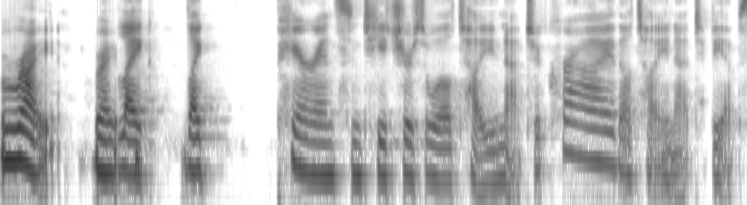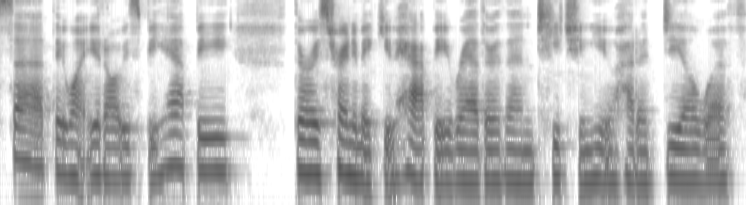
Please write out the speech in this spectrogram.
Right, right. Like like parents and teachers will tell you not to cry, they'll tell you not to be upset, they want you to always be happy. They're always trying to make you happy rather than teaching you how to deal with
